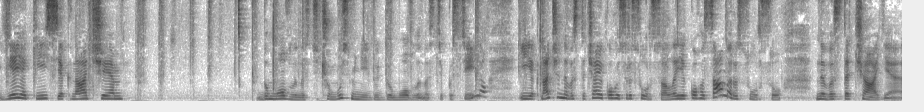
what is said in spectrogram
Є якісь, як наче домовленості. Чомусь мені йдуть домовленості постійно, і як наче не вистачає якогось ресурсу. Але якого саме ресурсу не вистачає,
